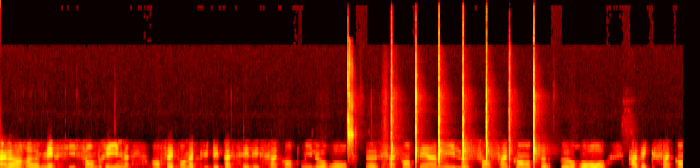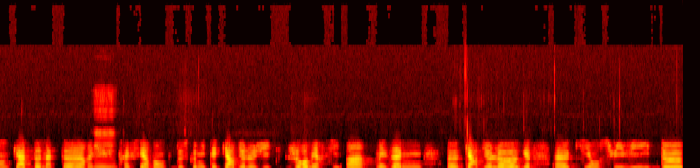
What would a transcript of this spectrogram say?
Alors, euh, merci Sandrine. En fait, on a pu dépasser les 50 000 euros, euh, 51 150 euros, avec 54 donateurs. Et je suis très fier donc de ce comité cardiologique. Je remercie un mes amis euh, cardiologues euh, qui ont suivi, deux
